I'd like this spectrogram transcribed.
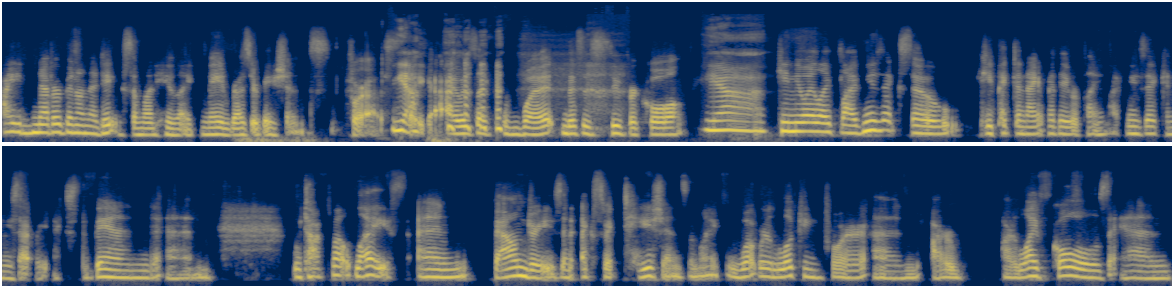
I'd never been on a date with someone who like made reservations for us. Yeah. Like, I was like, what? This is super cool. Yeah. He knew I liked live music, so he picked a night where they were playing live music and we sat right next to the band and we talked about life and boundaries and expectations and like what we're looking for and our our life goals and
